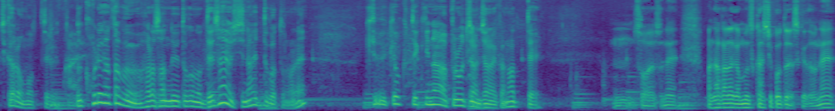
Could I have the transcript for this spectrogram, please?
力を持ってる、はい、これが多分原さんの言うところのデザインをしないってことのね究極的なアプローチなんじゃないかなって。うん、そうですね、まあ、なかなか難しいことですけどね、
